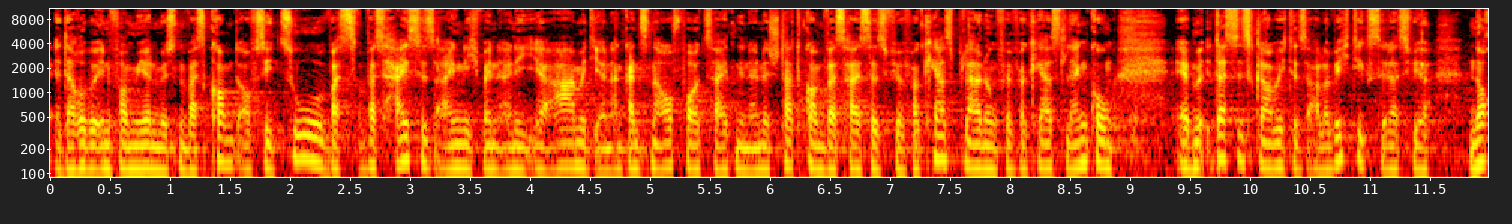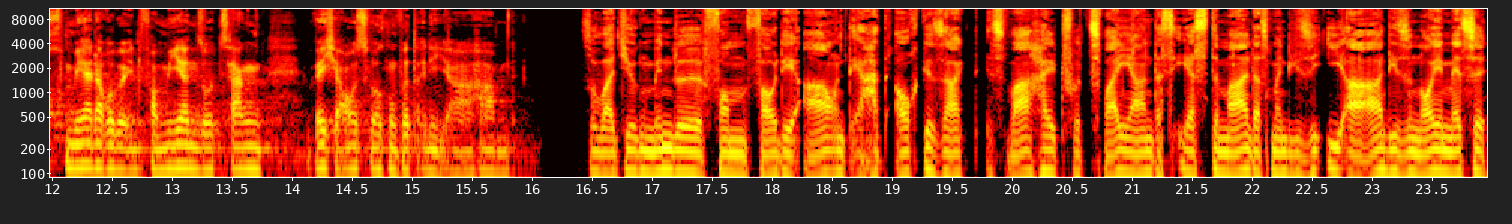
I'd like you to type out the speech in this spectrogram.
äh, darüber informieren müssen, was kommt auf sie zu, was, was heißt es eigentlich, wenn eine IAA mit ihren ganzen Aufbauzeiten in eine Stadt kommt, was heißt das für Verkehrsplanung, für Verkehrslenkung. Ähm, das ist, glaube ich, das Allerwichtigste, dass wir noch mehr darüber informieren, sozusagen, welche Auswirkungen wird eine IAA haben. Soweit Jürgen Mindel vom VDA und er hat auch gesagt, es war halt vor zwei Jahren das erste Mal, dass man diese IAA, diese neue Messe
